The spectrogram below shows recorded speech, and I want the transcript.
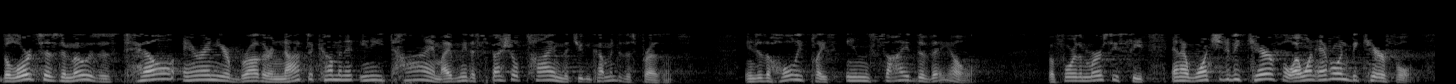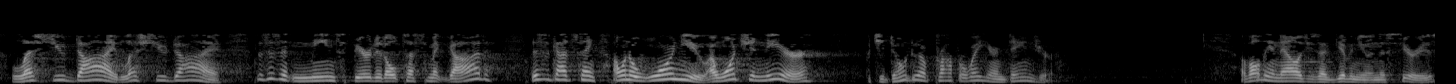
The Lord says to Moses, Tell Aaron your brother not to come in at any time. I've made a special time that you can come into this presence, into the holy place, inside the veil, before the mercy seat. And I want you to be careful. I want everyone to be careful, lest you die, lest you die. This isn't mean spirited Old Testament God. This is God saying, I want to warn you. I want you near, but you don't do it a proper way, you're in danger. Of all the analogies I've given you in this series,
